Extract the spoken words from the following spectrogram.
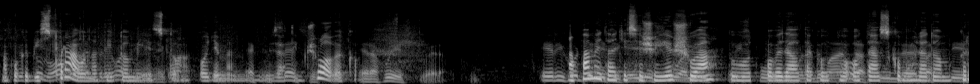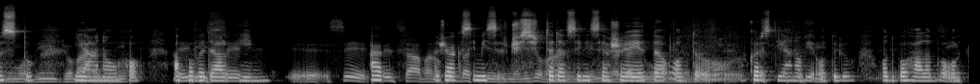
ako keby správu na týmto miesto, pôjdeme za tým človekom. A pamätáte si, že Ješua tu odpovedal takouto otázkou ohľadom krstu Jánovho a povedal im, ak, že ak si mysl, či teda si myslia, že je to od krst Jánovi od, od Boha alebo od,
